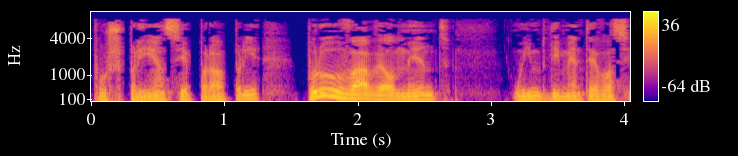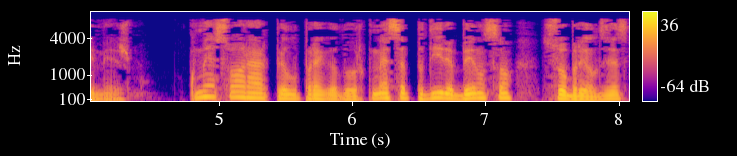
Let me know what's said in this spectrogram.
por experiência própria, provavelmente o impedimento é você mesmo. Começa a orar pelo pregador, começa a pedir a bênção sobre ele. Diz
